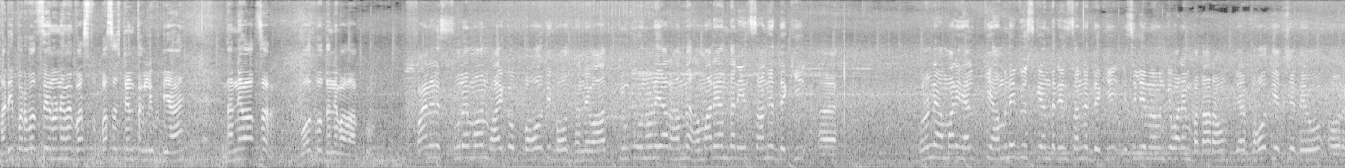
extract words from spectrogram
हरी पर्वत से उन्होंने हमें बस बस स्टैंड तक लिफ्ट दिया है। धन्यवाद सर। बहुत बहुत धन्यवाद आपको। फाइनली सुलेमान भाई को बहुत ही बहुत धन्यवाद क्योंकि उन्होंने यार हमें हमारे अंदर इंसानियत देखी अ, उन्होंने हमारी हेल्प की हमने भी उसके अंदर इंसानियत देखी इसलिए मैं उनके बारे में बता रहा हूँ। यार बहुत ही अच्छे थे वो और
